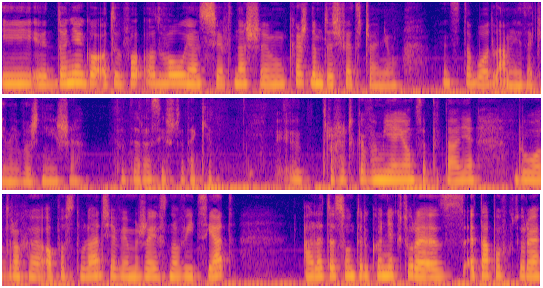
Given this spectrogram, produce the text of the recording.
i do Niego odwo odwołując się w naszym każdym doświadczeniu. Więc to było dla mnie takie najważniejsze. To teraz jeszcze takie Y, troszeczkę wymijające pytanie. Było trochę o postulacie. Wiem, że jest nowicjat, ale to są tylko niektóre z etapów, które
